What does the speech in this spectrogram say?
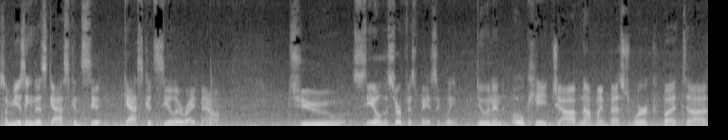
So I'm using this gasket, gasket sealer right now to seal the surface basically. Doing an okay job, not my best work, but uh,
